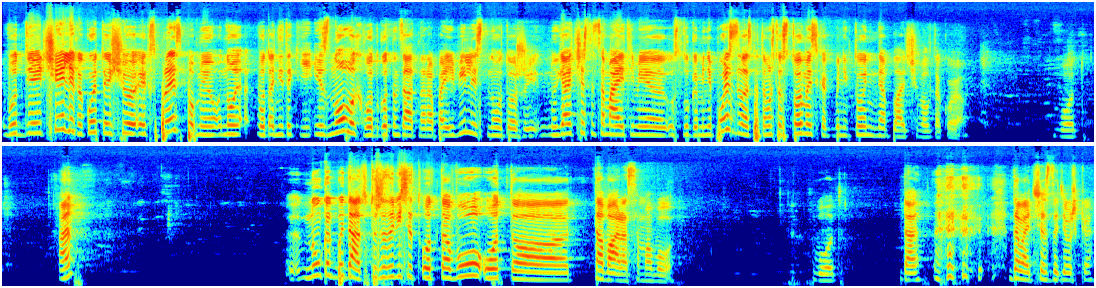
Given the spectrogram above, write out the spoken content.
Вот DHL какой-то еще экспресс, помню, но вот они такие из новых, вот год назад, наверное, появились, но тоже. Ну, я, честно, сама этими услугами не пользовалась, потому что стоимость как бы никто не оплачивал такое. Вот. А? Ну, как бы да, тут уже зависит от того, от э, товара самого. Вот. Да. Давайте, сейчас девушка.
